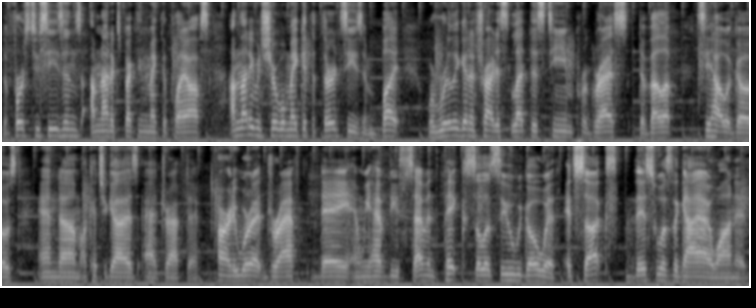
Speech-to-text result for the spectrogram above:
The first two seasons, I'm not expecting to make the playoffs. I'm not even sure we'll make it the third season, but we're really going to try to let this team progress, develop, see how it goes, and um, I'll catch you guys at draft day. Alrighty, we're at draft day, and we have the seventh pick, so let's see who we go with. It sucks. This was the guy I wanted.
